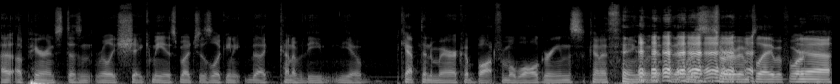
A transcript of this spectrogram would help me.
uh, appearance doesn't really shake me as much as looking at like kind of the you know Captain America bought from a Walgreens kind of thing that, that was sort of in play before Yeah.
